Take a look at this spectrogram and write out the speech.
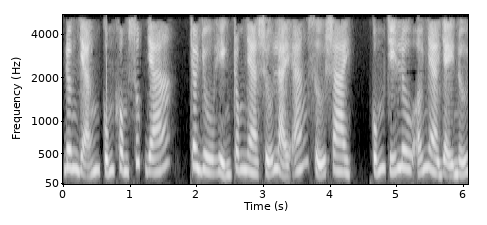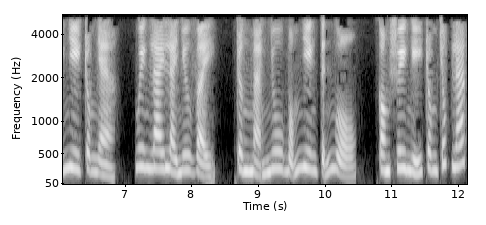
đơn giản cũng không xuất giá, cho dù hiện trong nhà sửa lại án xử sai, cũng chỉ lưu ở nhà dạy nữ nhi trong nhà, nguyên lai là như vậy, Trần Mạn Nhu bỗng nhiên tỉnh ngộ, còn suy nghĩ trong chốc lát,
